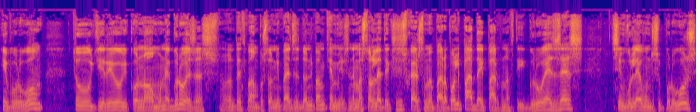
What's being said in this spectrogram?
Υπουργού του κυρίου Οικονόμου. Ναι, γκρούεζας. Δεν θυμάμαι πώς τον είπα, έτσι δεν τον είπαμε κι εμείς. Ναι, μας τον λέτε και εσείς. Ευχαριστούμε πάρα πολύ. Πάντα υπάρχουν αυτοί οι γκρούεζες, συμβουλεύουν τους υπουργούς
